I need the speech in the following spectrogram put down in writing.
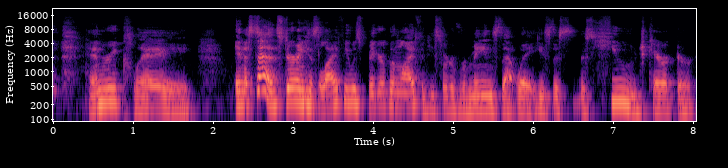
Henry Clay. In a sense, during his life, he was bigger than life, and he sort of remains that way. He's this, this huge character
